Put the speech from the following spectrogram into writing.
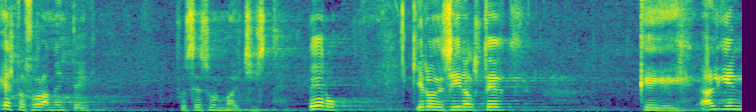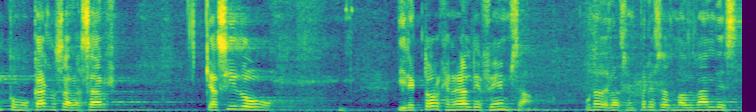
esto solamente pues es un mal chiste. Pero quiero decir a usted que alguien como Carlos Salazar, que ha sido director general de FEMSA, una de las empresas más grandes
